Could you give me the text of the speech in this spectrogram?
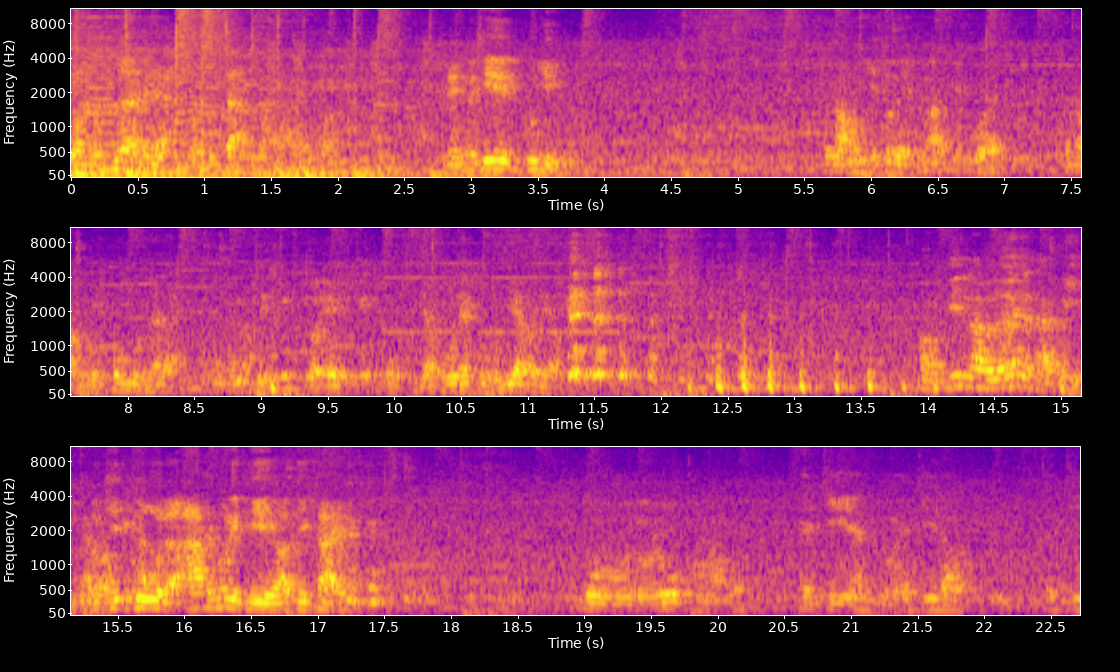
ชวนเพื่อนๆนี่แหละคนรู้จักมาหาเราก่อนเน้นไปที่ผู้หญิงสนองนี้ตัวเองหน่อยพี่กล้วยสนองนี้พวกมึงนั่นแหละไม่ใช่สนองนี้ตัวเองอย่าพูดให้กูเที่ยคนเดียวความคิดเราเลยจะถ่ายผู้หญิงอะเราคิดกูเหรออะให้พูดอีกทีเอาที่ใครดูดูรูปของเราไอจีอะดูไอจีเราไอจี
